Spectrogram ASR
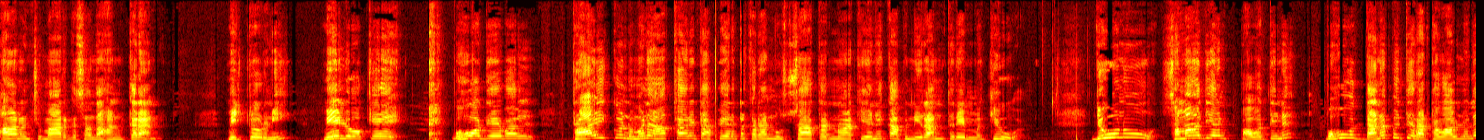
ආරංචි මාර්ග සඳහන් කරන්න. මිත්‍රවරුනි මේ ලෝකේ බොහෝ දේවල් ප්‍රායික නොවන ආකාරයට අපේ රට කරන්න උත්සාහ කරනවා කියන එක අපි නිරන්තරයෙන්ම කිව්වා. දියුණු සමාජයන් පවතින බොහෝ ධනපති රටවල් වල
